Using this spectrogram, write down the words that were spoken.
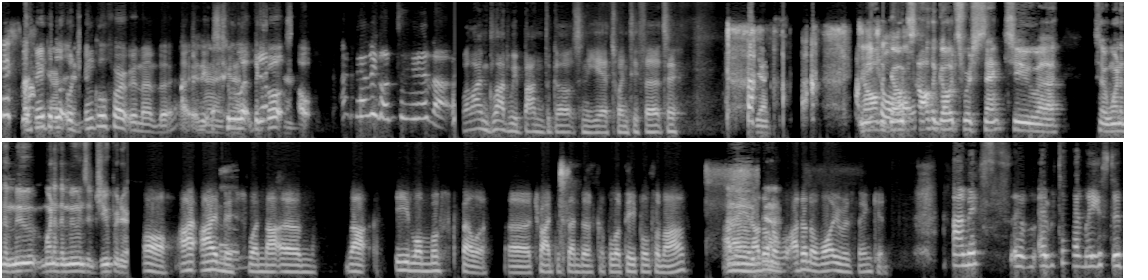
I made a little jingle for it, remember? And it's Yeah, to yeah. let the goats out. I barely got to hear that. Well, I'm glad we banned the goats in the year 2030. Yes. And all the goats, all the goats were sent to uh, to one of the moon, one of the moons of Jupiter. Oh, I, I miss when that um that Elon Musk fella uh tried to send a couple of people to Mars. I mean, Oh, I don't yeah. know I don't know what he was thinking. I miss um, every time I used to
